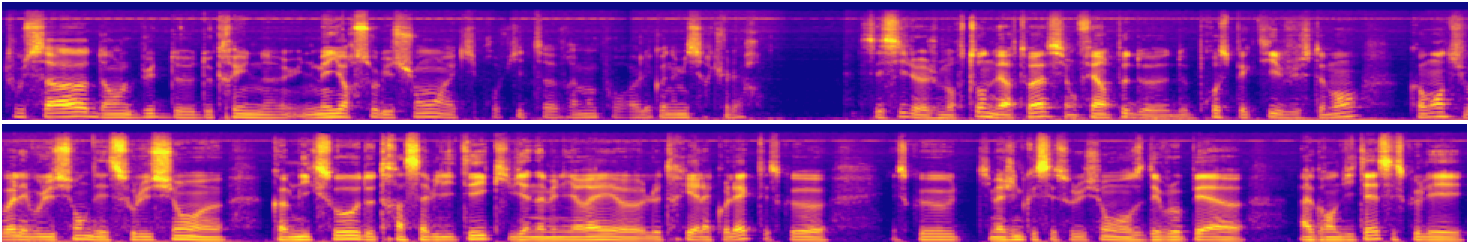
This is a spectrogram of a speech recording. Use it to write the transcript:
tout ça dans le but de, créer une meilleure solution qui profite vraiment pour l'économie circulaire. Cécile, je me retourne vers toi. Si on fait un peu de, prospective, justement, comment tu vois l'évolution des solutions euh, comme l'IXO, de traçabilité, qui viennent améliorer euh, le tri et la collecte? Est-ce que tu imagines que ces solutions vont se développer à, grande vitesse? Est-ce que les,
